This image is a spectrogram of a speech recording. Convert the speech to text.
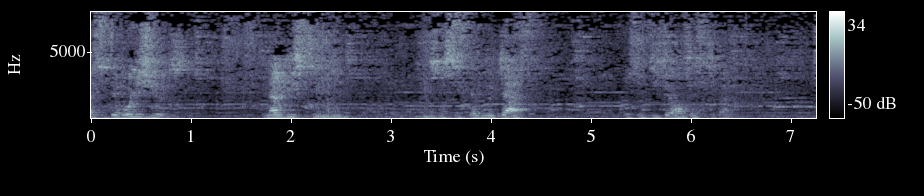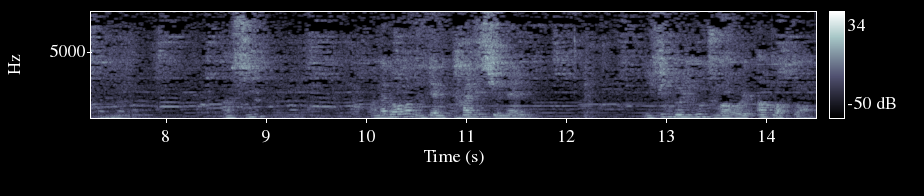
religieuse, linguistique, son système de caste et ses différents festivals. Ainsi, en abordant des thèmes traditionnels, les films d'Hollywood jouent un rôle important.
